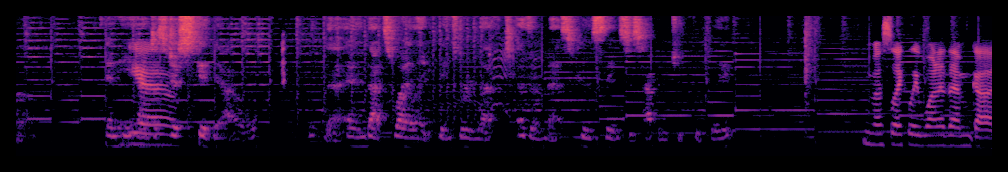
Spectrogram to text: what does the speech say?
um, and he had to just skedaddle. That, and that's why like things were left as a mess because things just happened too quickly. most likely one of them got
